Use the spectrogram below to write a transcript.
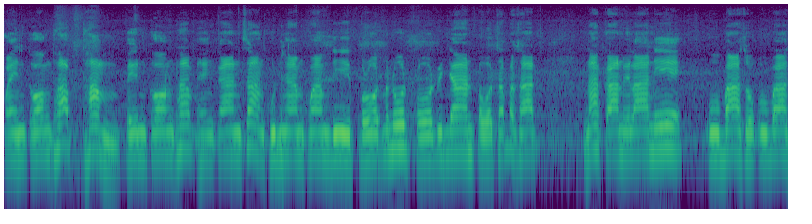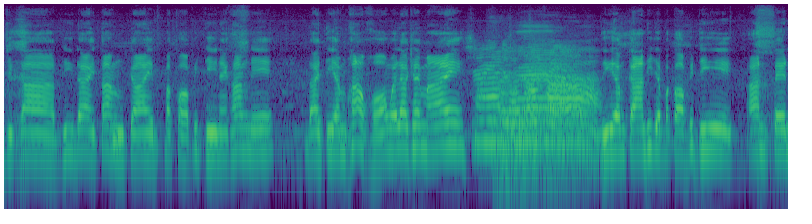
เป็นกองทัพถ้ำเป็นกองทัพแห่งการสร้างคุณงามความดี โปรดมนุษย์โปรดวิญญาณ โปรดสรรพสัตว์ณการเวลานี้ อุบาสกอุบาสิกาที่ได้ตั้งใจประกอบพิธีในครั้งนี้ ได้เตรียมข้าวของไว้แล้วใช่ไหมใช่แล้วค่ะ เตรียมการที่จะประกอบพิธี อันเป็น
